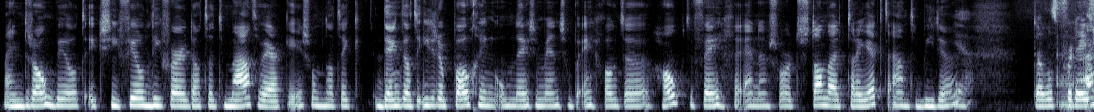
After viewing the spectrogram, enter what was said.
mijn droombeeld. Ik zie veel liever dat het maatwerk is. Omdat ik denk dat iedere poging om deze mensen op één grote hoop te vegen... en een soort standaard traject aan te bieden... Ja dat het voor deze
